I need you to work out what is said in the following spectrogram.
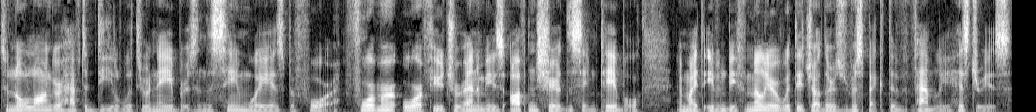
to no longer have to deal with your neighbors in the same way as before. Former or future enemies often shared the same table and might even be familiar with each other's respective family histories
